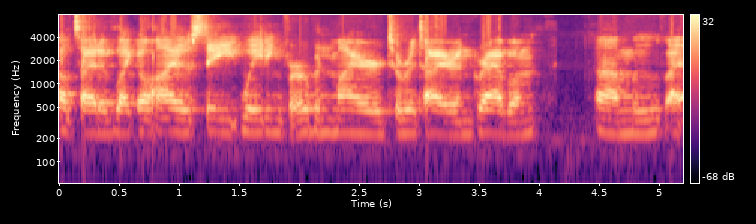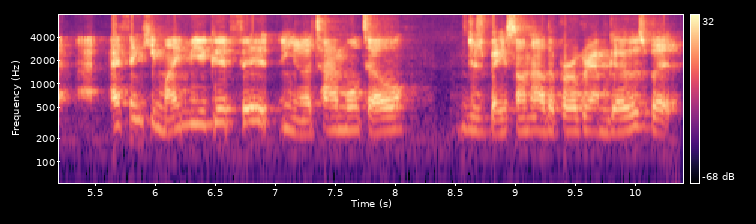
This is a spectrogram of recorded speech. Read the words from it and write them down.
outside of like Ohio State waiting for Urban Meyer to retire and grab him. Um, move. I, I think he might be a good fit. You know, time will tell just based on how the program goes. But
